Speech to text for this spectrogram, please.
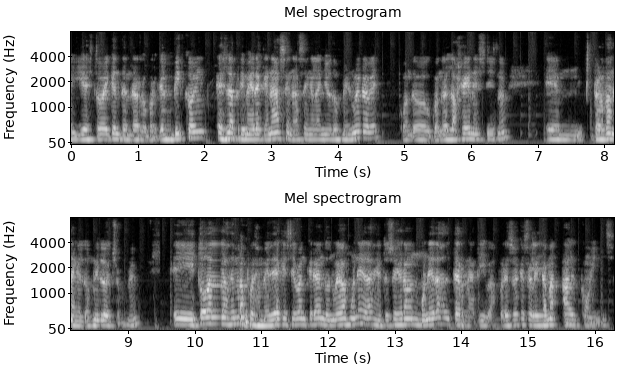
Y esto hay que entenderlo, porque el Bitcoin es la primera que nace, nace en el año 2009, cuando, cuando es la génesis, ¿no? Em, perdón, en el 2008. ¿eh? Y todas las demás, pues a medida que se iban creando nuevas monedas, entonces eran monedas alternativas. Por eso es que se les llama altcoins.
